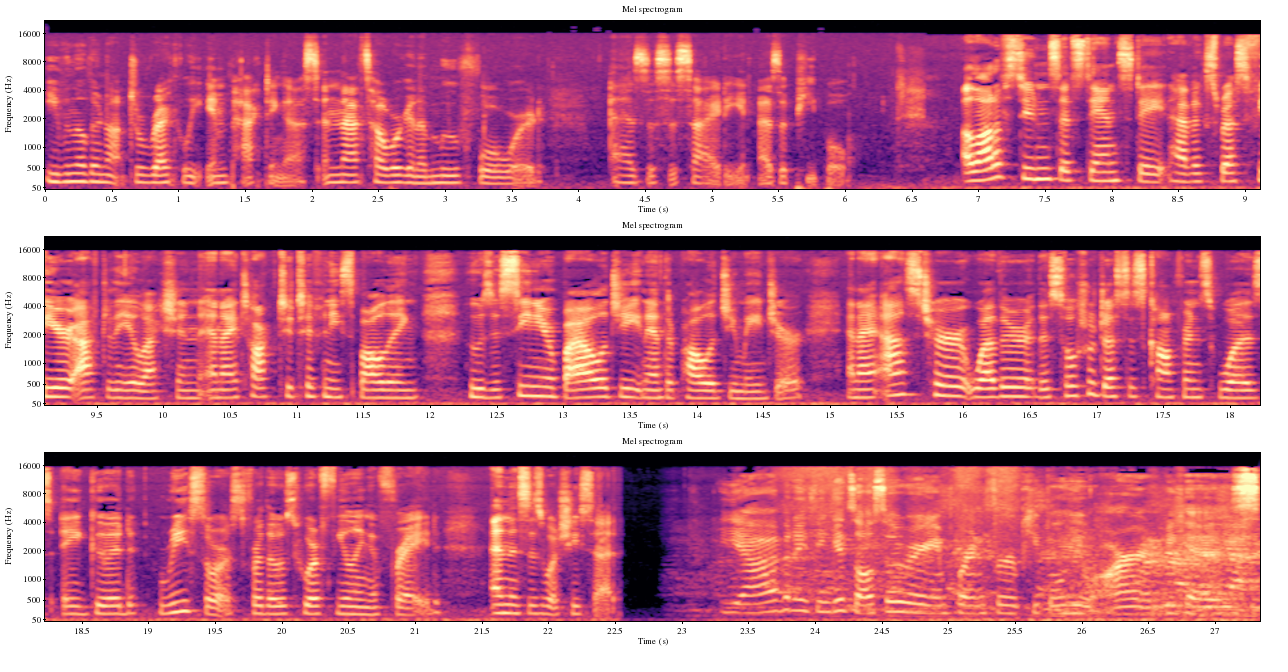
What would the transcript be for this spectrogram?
even though they're not directly impacting us. And that's how we're going to move forward as a society and as a people. A lot of students at Stan State have expressed fear after the election, and I talked to Tiffany Spalding, who is a senior biology and anthropology major, and I asked her whether the Social Justice Conference was a good resource for those who are feeling afraid. And this is what she said. Yeah, but I think it's also very important for people who aren't because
